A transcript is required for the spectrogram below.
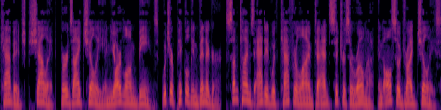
cabbage, shallot, bird's eye chili and yardlong beans, which are pickled in vinegar, sometimes added with kaffir lime to add citrus aroma, and also dried chilies.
